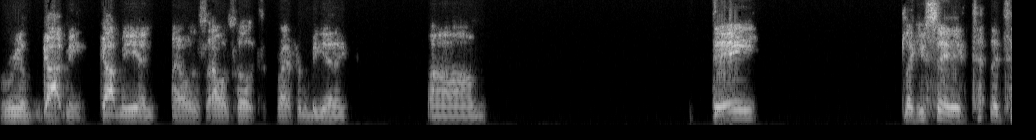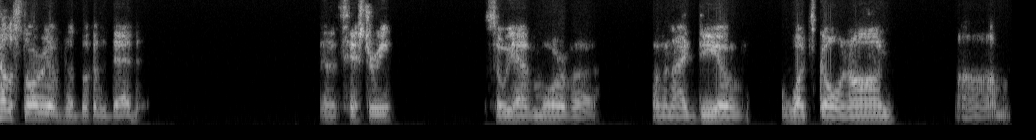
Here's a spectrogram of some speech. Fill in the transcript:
real got me, got me in. I was I was hooked right from the beginning. Um, they, like you say, they, t- they tell the story of the Book of the Dead and its history, so we have more of a of an idea of what's going on. Um,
